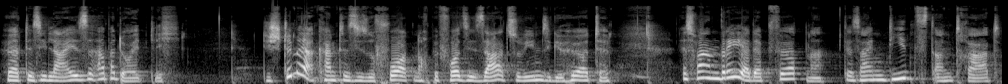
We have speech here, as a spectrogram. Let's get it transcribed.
hörte sie leise, aber deutlich. Die Stimme erkannte sie sofort, noch bevor sie sah, zu wem sie gehörte. Es war Andrea, der Pförtner, der seinen Dienst antrat.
